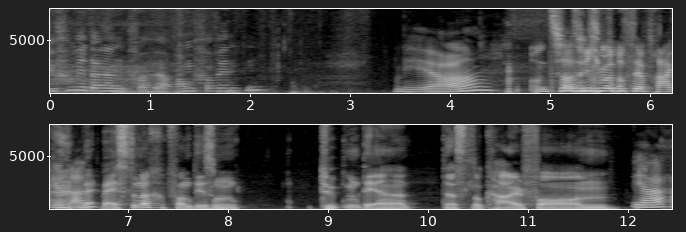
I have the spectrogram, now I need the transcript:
dürfen wir deinen Verhörraum verwenden? Ja. Und schaut euch immer noch sehr fragend an. We weißt du noch von diesem Typen, der das Lokal von Ja,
